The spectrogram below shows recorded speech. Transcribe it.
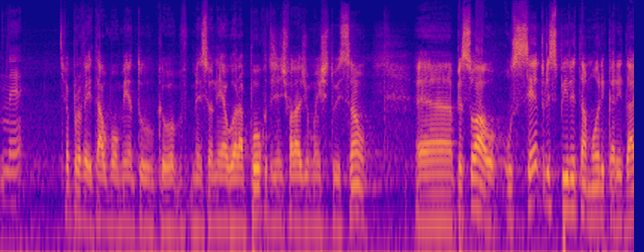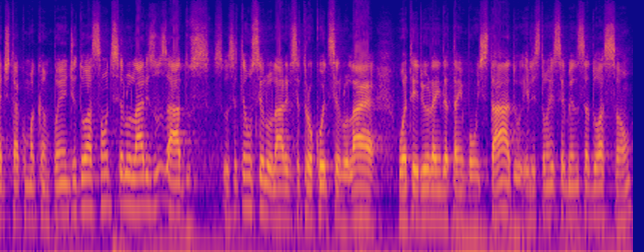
né? Deixa eu aproveitar o momento que eu mencionei agora há pouco, de a gente falar de uma instituição. É, pessoal, o Centro Espírita Amor e Caridade está com uma campanha de doação de celulares usados. Se você tem um celular e você trocou de celular, o anterior ainda está em bom estado, eles estão recebendo essa doação.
